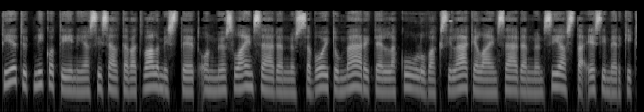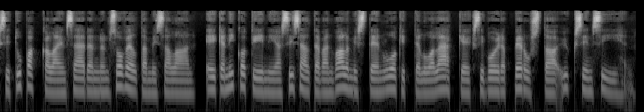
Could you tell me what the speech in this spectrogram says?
Tietyt nikotiinia sisältävät valmisteet on myös lainsäädännössä voitu määritellä kuuluvaksi lääkelainsäädännön sijasta esimerkiksi tupakkalainsäädännön soveltamisalaan, eikä nikotiinia sisältävän valmisteen luokittelua lääkkeeksi voida perustaa yksin siihen,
